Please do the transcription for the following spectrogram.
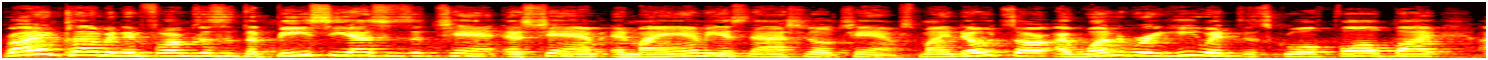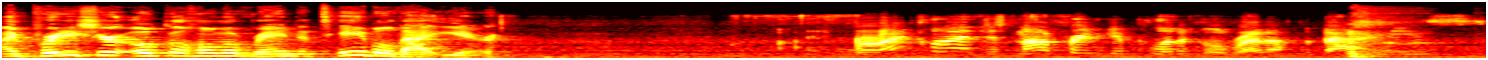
Ryan Clement informs us that the BCS is a, cha- a sham and Miami is national champs. My notes are I wonder where he went to school, followed by I'm pretty sure Oklahoma ran the table that year. Ryan Clement just not afraid to get political right off the bat. He's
